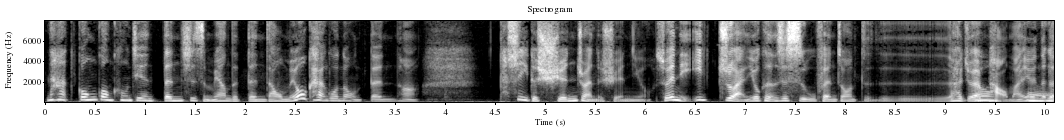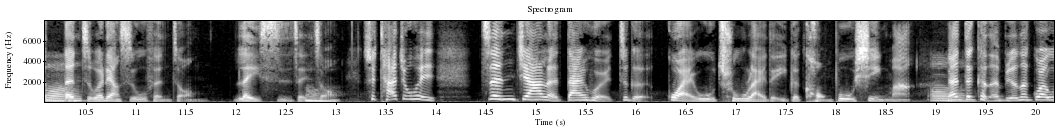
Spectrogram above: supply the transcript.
那公共空间灯是什么样的灯？然后我没有看过那种灯哈，它是一个旋转的旋钮，所以你一转有可能是十五分钟，它就在跑嘛，哦、因为那个灯只会亮十五分钟。哦类似这种，嗯、所以它就会增加了待会这个怪物出来的一个恐怖性嘛。那这、嗯、可能，比如那怪物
